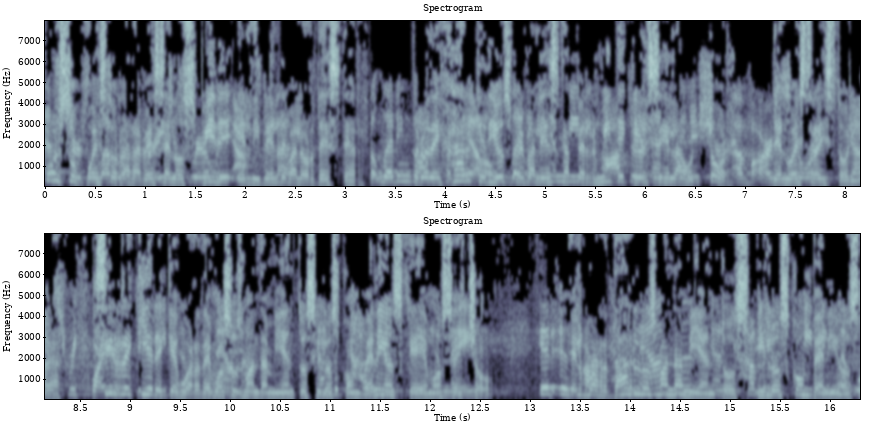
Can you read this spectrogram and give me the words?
Por supuesto, rara vez se nos pide el nivel de valor de Esther, pero dejar que Dios prevalezca permite que Él sea el autor de nuestra historia. Sí requiere que guardemos sus mandamientos y los convenios que hemos hecho. El guardar los mandamientos y los convenios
